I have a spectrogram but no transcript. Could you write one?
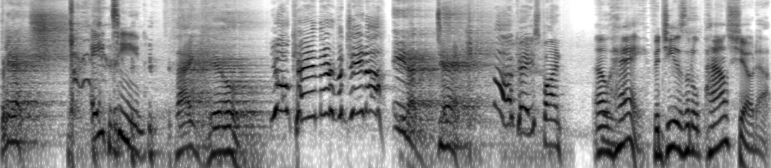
bitch? 18. Thank you. You okay in there, Vegeta? Eat a dick. Oh, okay, he's fine. Oh, hey, Vegeta's little pals showed up.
